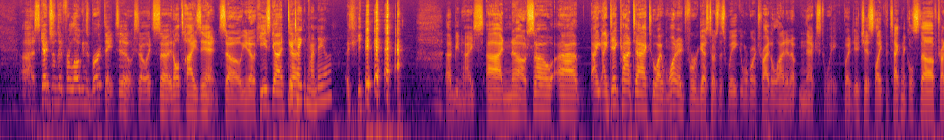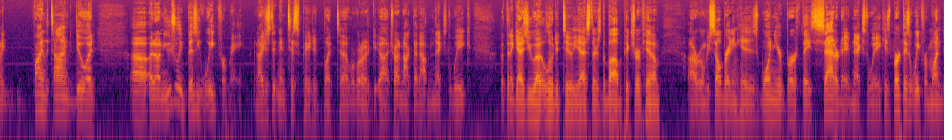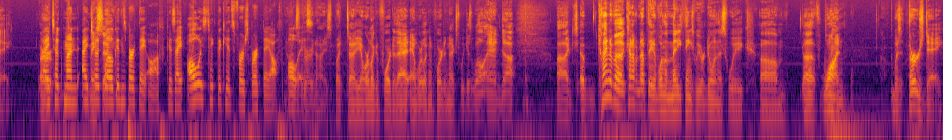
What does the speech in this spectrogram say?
Uh, scheduled it for Logan's birthday too, so it's uh, it all ties in. So you know he's got. You're uh, taking Monday off? yeah, that'd be nice. Uh, no, so uh, I, I did contact who I wanted for guest host this week, and we're going to try to line it up next week. But it's just like the technical stuff, trying to find the time to do it. Uh, an unusually busy week for me, and I just didn't anticipate it. But uh, we're going to uh, try to knock that out next week. But then again, as you uh, alluded to, yes, there's the Bob, a picture of him. Uh, we're going to be celebrating his one year birthday Saturday of next week. His birthday's a week from Monday. I took Mon- I May took 2nd. Logan's birthday off because I always take the kid's first birthday off. That's always. very nice. But uh, yeah, we're looking forward to that, and we're looking forward to next week as well. And uh, uh, uh, kind of a kind of an update of one of the many things we were doing this week. Um, uh, one was it Thursday.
